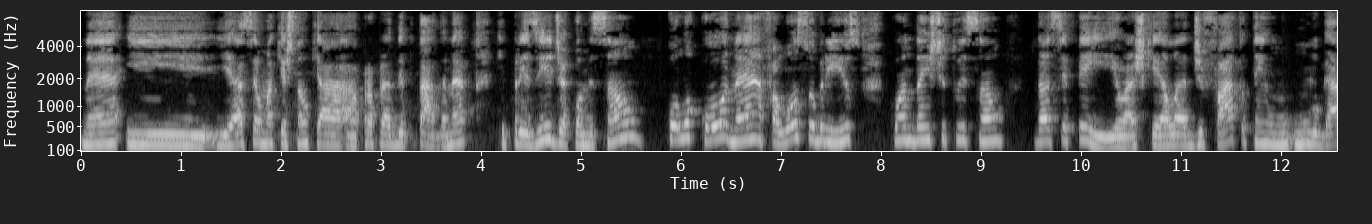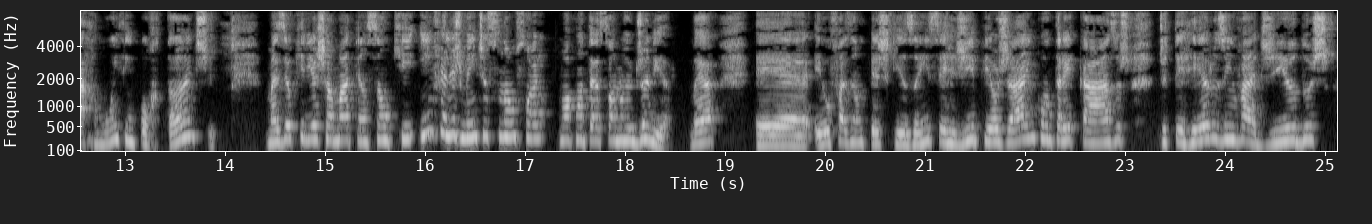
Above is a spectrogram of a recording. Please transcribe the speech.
né? E, e, essa é uma questão que a, a própria deputada, né, que preside a comissão, colocou, né, falou sobre isso quando a instituição da CPI. Eu acho que ela, de fato, tem um, um, lugar muito importante, mas eu queria chamar a atenção que, infelizmente, isso não, só, não acontece só no Rio de Janeiro. Né? É, eu fazendo pesquisa em Sergipe, eu já encontrei casos de terreiros invadidos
